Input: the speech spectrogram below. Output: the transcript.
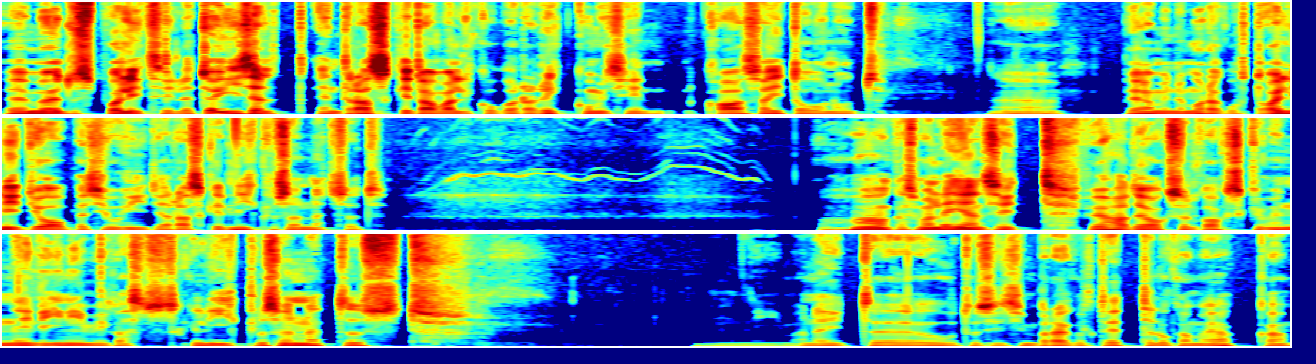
möödus politseile töiselt, ent raskeid avaliku korra rikkumisi kaasa ei toonud. peamine murekoht olid joobes juhid ja rasked liiklusõnnetused. ahaa, kas ma leian siit pühade jooksul kakskümmend neli inimvigastusega liiklusõnnetust, ma neid äh, õudusi siin praegult ette lugema ei hakka.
